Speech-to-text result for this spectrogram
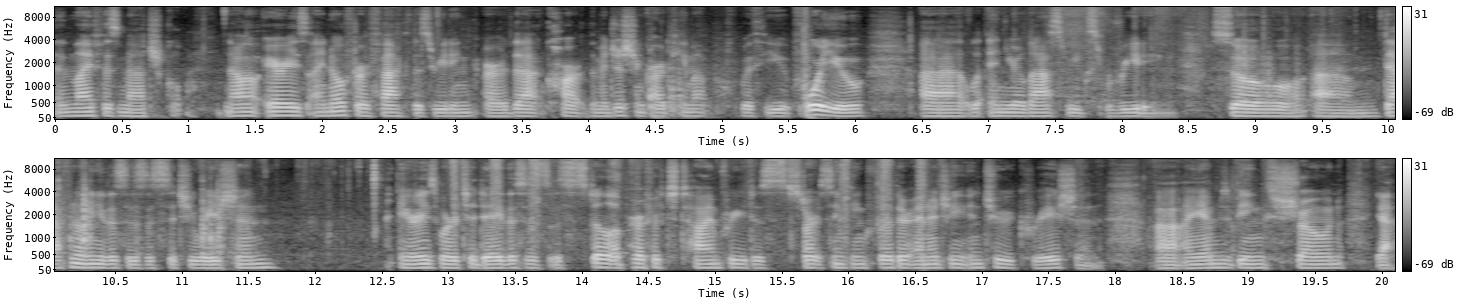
and life is magical. Now, Aries, I know for a fact this reading, or that card, the Magician card came up with you, for you, uh, in your last week's reading. So, um, definitely this is a situation Aries, where today this is, still a perfect time for you to start sinking further energy into creation. Uh, I am being shown, yeah,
